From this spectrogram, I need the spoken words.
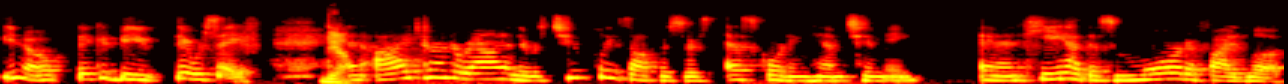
you know they could be they were safe. Yeah. And I turned around and there was two police officers escorting him to me. And he had this mortified look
